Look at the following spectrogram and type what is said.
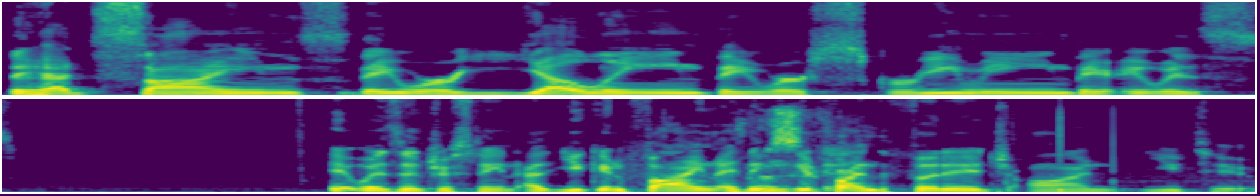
They had signs, they were yelling, they were screaming. They it was it was interesting. Uh, you can find, I think That's you can good. find the footage on YouTube.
